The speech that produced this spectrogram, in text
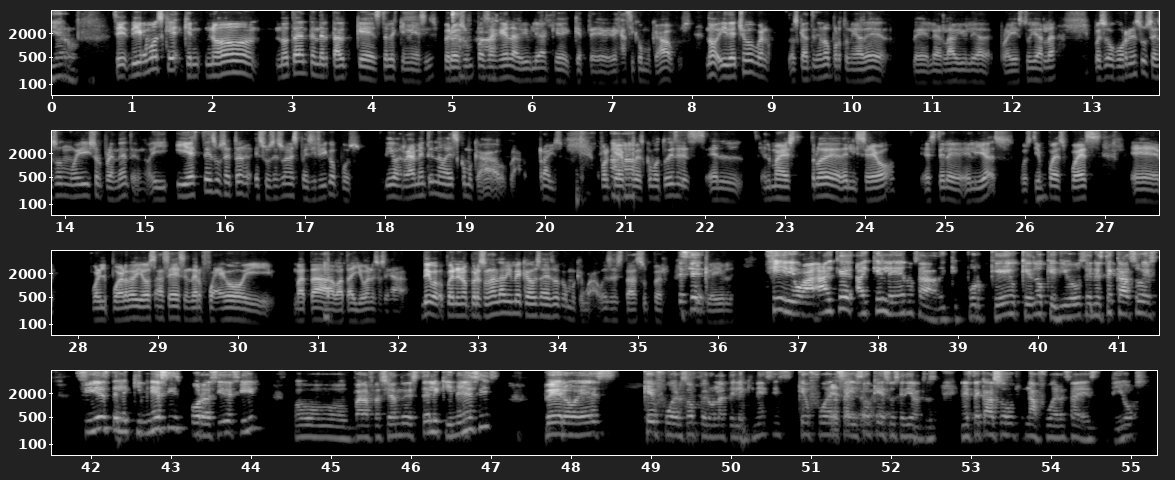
Hierro. Sí, digamos que, que no, no te va a entender tal que es telequinesis, pero es un pasaje de la Biblia que, que te deja así como que, ah, pues. No, y de hecho, bueno, los que han tenido la oportunidad de, de leer la Biblia, por ahí estudiarla, pues ocurren sucesos muy sorprendentes, ¿no? Y, y este suceso, suceso en específico, pues, digo, realmente no es como que, ah, rayos, porque, Ajá. pues, como tú dices, el, el maestro de, de, liceo, este Elías, pues tiempo después, eh, por el poder de Dios, hace descender fuego y mata a batallones, o sea, digo, pues en lo personal a mí me causa eso como que, wow, eso está súper es que, increíble. Sí, digo, hay que, hay que leer, o sea, de que por qué o qué es lo que Dios, en este caso es, si es telequinesis, por así decir, o parafraseando, es telequinesis, pero es qué fuerza pero la telequinesis, qué fuerza hizo que sucediera. Entonces, en este caso, la fuerza es Dios.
